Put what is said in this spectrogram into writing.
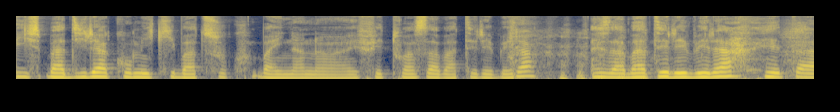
Iz, ba, dira komiki batzuk, baina uh, efetuaz da bat ere bera. ez da bat ere bera, eta,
